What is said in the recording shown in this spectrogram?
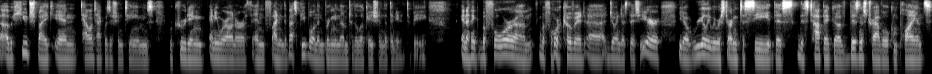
a huge spike in talent acquisition teams recruiting anywhere on earth and finding the best people and then bringing them to the location that they needed to be. And I think before um, before COVID uh, joined us this year, you know, really we were starting to see this this topic of business travel compliance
